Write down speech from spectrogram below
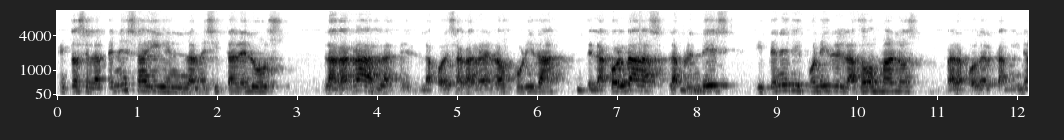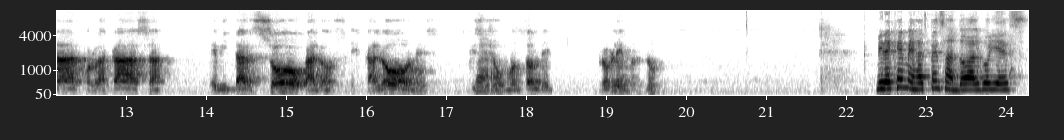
Entonces la tenés ahí en la mesita de luz la agarrás, la, eh, la, podés agarrar en la oscuridad, te la colgás, la prendés y tenés disponible las dos manos para poder caminar por la casa, evitar zócalos, escalones, qué sé yo, un montón de problemas, ¿no? Mira que me dejas pensando algo y es,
